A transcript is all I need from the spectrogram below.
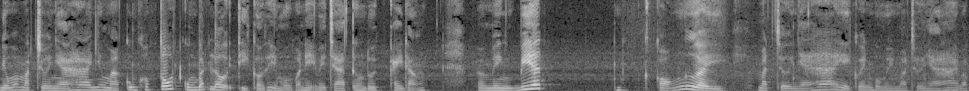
nếu mà mặt trời nhà hai nhưng mà cung không tốt cung bất lợi thì có thể mối quan hệ với cha tương đối cay đắng. Và mình biết có người mặt trời nhà hai người quen của mình mặt trời nhà hai và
